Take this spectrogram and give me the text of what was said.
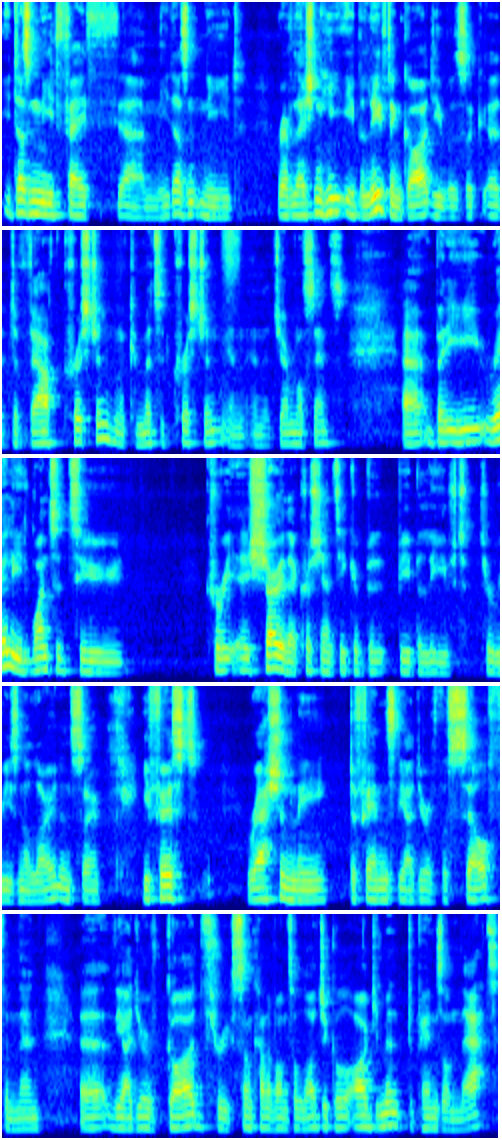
he doesn't need faith, um, he doesn't need revelation. He, he believed in God, he was a, a devout Christian, a committed Christian in, in a general sense. Uh, but he really wanted to show that Christianity could be, be believed through reason alone. And so he first rationally defends the idea of the self and then uh, the idea of God through some kind of ontological argument depends on that.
